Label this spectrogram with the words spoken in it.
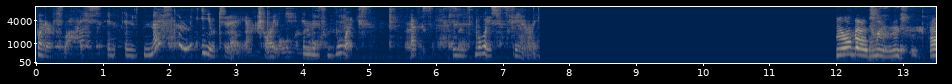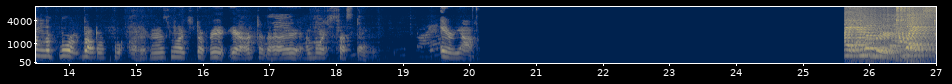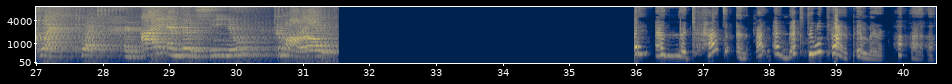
Butterflies. It is nice to meet you today, actually, in this voice. In this voice. You know me, I'm the boy butterfly. It's nice to meet you today voice testing area. Am the cat, and I am next to a caterpillar. Ha ha ha.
